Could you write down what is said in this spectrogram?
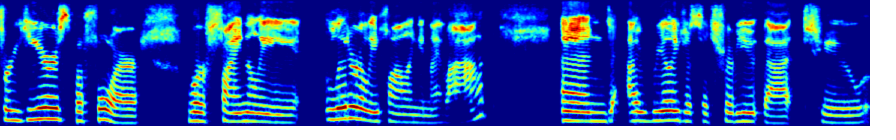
for years before were finally literally falling in my lap. And I really just attribute that to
